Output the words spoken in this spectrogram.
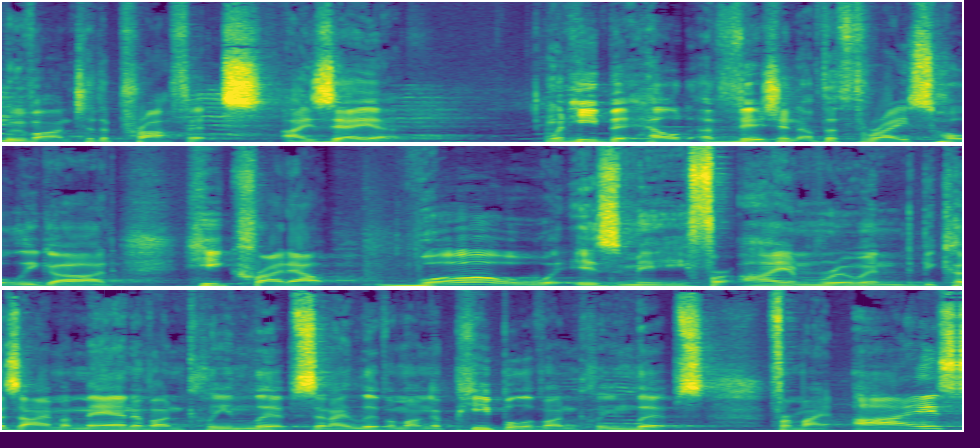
move on to the prophets. Isaiah when he beheld a vision of the thrice holy God, he cried out, Woe is me, for I am ruined, because I am a man of unclean lips, and I live among a people of unclean lips. For my eyes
